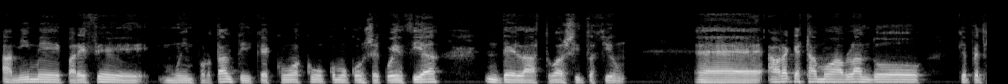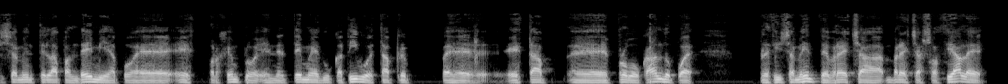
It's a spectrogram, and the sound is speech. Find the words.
a mí me parece muy importante y que es como, como, consecuencia de la actual situación. Eh, ahora que estamos hablando que precisamente la pandemia, pues, es, por ejemplo, en el tema educativo está, eh, está eh, provocando, pues, precisamente brechas, brechas sociales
